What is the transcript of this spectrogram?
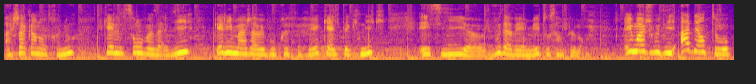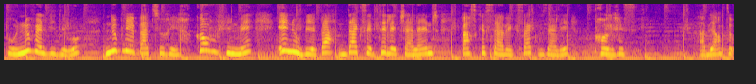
à chacun d'entre nous quels sont vos avis, quelle image avez-vous préférée, quelle technique et si euh, vous avez aimé tout simplement. Et moi je vous dis à bientôt pour une nouvelle vidéo. N'oubliez pas de sourire quand vous filmez et n'oubliez pas d'accepter les challenges parce que c'est avec ça que vous allez progresser. À bientôt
